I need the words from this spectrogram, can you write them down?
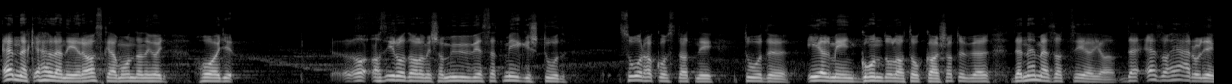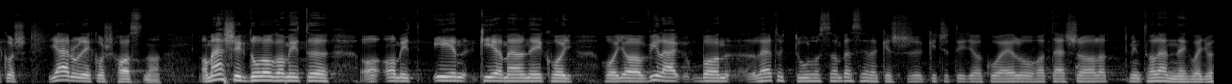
ennek ellenére azt kell mondani, hogy, hogy az irodalom és a művészet mégis tud szórakoztatni, tud élmény, gondolatokkal, stb. De nem ez a célja. De ez a járulékos, járulékos haszna. A másik dolog, amit, a, amit én kiemelnék, hogy, hogy a világban, lehet, hogy túl hosszan beszélek, és kicsit így a Coelho hatása alatt, mintha lennék, vagy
